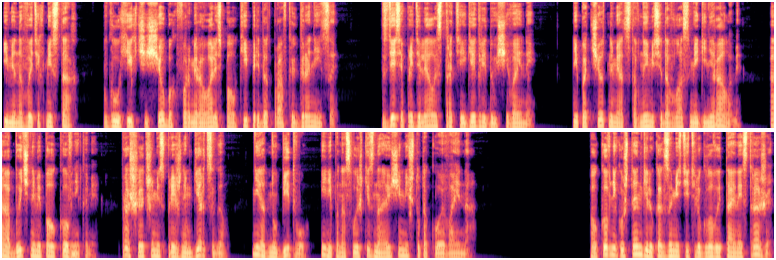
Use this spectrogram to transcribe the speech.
Именно в этих местах, в глухих чащобах формировались полки перед отправкой к границе – Здесь определялась стратегия грядущей войны. Не подчетными отставными седовласыми генералами, а обычными полковниками, прошедшими с прежним герцогом не одну битву и не понаслышке знающими, что такое война. Полковнику Штенгелю, как заместителю главы тайной стражи,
